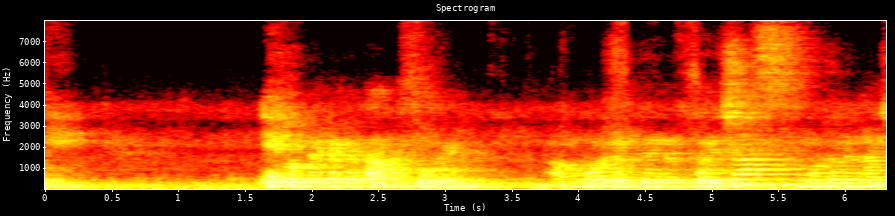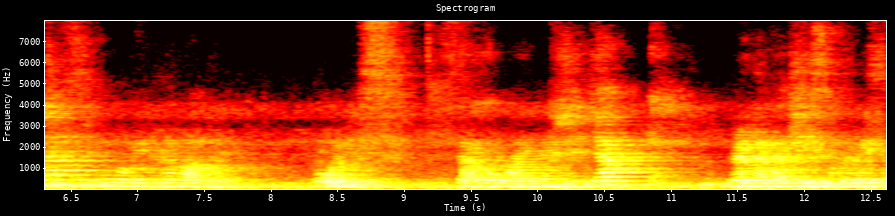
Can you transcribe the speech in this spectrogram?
ні. І тут таке питання, слухай, а може ти не в той час, може не на час було відкривати поліс страхування життя при катаклізму. Дивися,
